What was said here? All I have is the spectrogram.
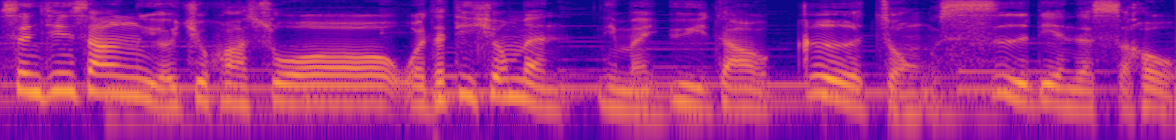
圣经上有一句话说：“我的弟兄们，你们遇到各种试炼的时候。”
